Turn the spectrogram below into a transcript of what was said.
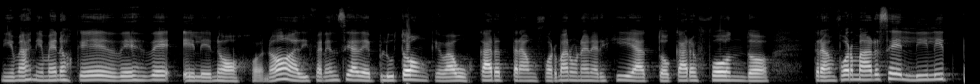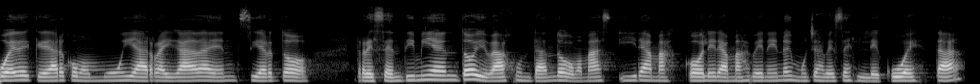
ni más ni menos que desde el enojo, ¿no? A diferencia de Plutón, que va a buscar transformar una energía, tocar fondo, transformarse, Lilith puede quedar como muy arraigada en cierto resentimiento y va juntando como más ira, más cólera, más veneno y muchas veces le cuesta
